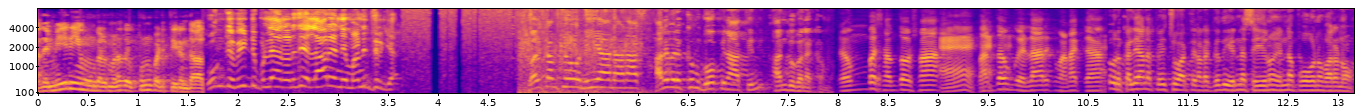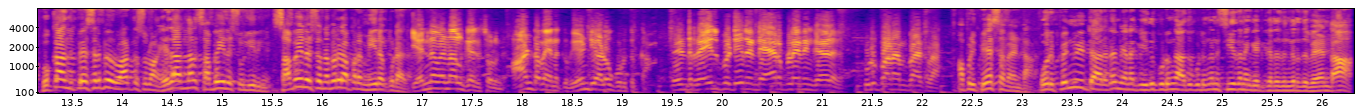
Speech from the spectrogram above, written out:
அதை மீறி உங்கள் மனதை புண்படுத்தி இருந்தால் உங்க வீட்டு பிள்ளையா நினைச்சு எல்லாரும் என்னை மன்னிச்சிருங்க. வெல்கம் டு நீயா நானா அனைவருக்கும் கோபிநாத்தின் அன்பு வணக்கம். ரொம்ப சந்தோஷம். வந்தவங்க எல்லாருக்கும் வணக்கம். ஒரு கல்யாண பேச்சுவார்த்தை நடக்குது என்ன செய்யணும் என்ன போகணும் வரணும். உட்கார்ந்து பேசுறப்ப ஒரு வார்த்தை சொல்லுவாங்க. எதா இருந்தாலும் சபையில சொல்லிருங்க. சபையில சொன்ன பிறகு அப்புறம் மீறக்கூடாது. என்ன வேணாலும் கேட்க சொல்லுங்க. ஆண்டவன் எனக்கு வேண்டிய அளவு கொடுத்துருக்கான். ரெண்டு ரயில் பெட்டி ரெண்டு ஏர்பிளைனும் கேளு. கொடுப்பானான்னு பார்க்கலாம். அப்படி பேச வேண்டாம். ஒரு பெண் வீட்டாரிடம் எனக்கு இது கொடுங்க அது கொடுங்கன்னு சீதனம் கேட்கறதுங்கிறது வேண்டாம்.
